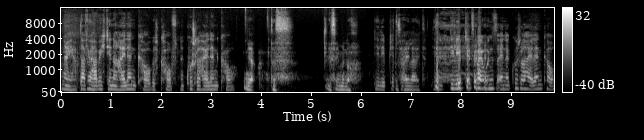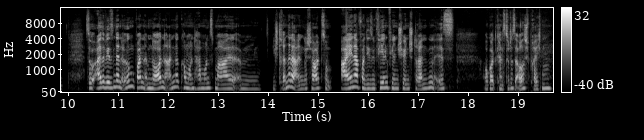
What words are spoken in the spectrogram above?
Naja, dafür habe ich dir eine Highland Cow gekauft, eine Kuschel Highland Cow. Ja, das ist immer noch die lebt jetzt das bei, Highlight. Die, die, lebt jetzt bei uns, eine Kuschel Highland Cow. So, also wir sind dann irgendwann im Norden angekommen und haben uns mal ähm, die Strände da angeschaut. Zum einer von diesen vielen, vielen schönen Stränden ist, oh Gott, kannst du das aussprechen?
